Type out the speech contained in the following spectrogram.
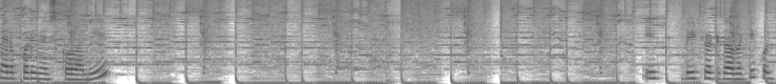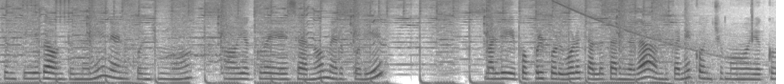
మిరప్పొడి వేసుకోవాలి. ఈ బీట్రూట్ కాబట్టి కొంచెం తీయగా ఉంటుందని నేను కొంచెము ఎక్కువ వేసాను మిరప్పొడి. మళ్ళీ పప్పుల పొడి కూడా చల్లుతాను కదా అందుకని కొంచెము ఎక్కువ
